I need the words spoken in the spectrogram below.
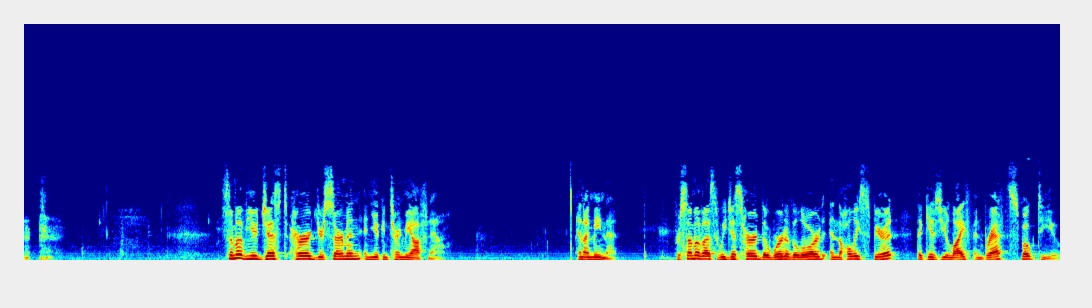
Some of you just heard your sermon and you can turn me off now. And I mean that. For some of us, we just heard the word of the Lord and the Holy Spirit that gives you life and breath spoke to you.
